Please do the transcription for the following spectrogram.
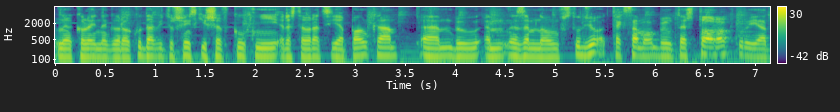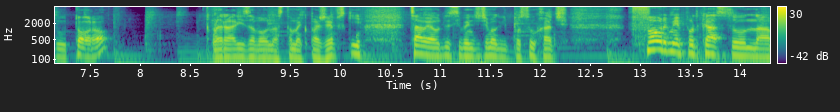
e, kolejnego roku. Dawid Uszyński, szef kuchni restauracji Japonka, był ze mną w studiu. Tak samo był też Toro, który jadł Toro. Realizował nas Tomek Paziewski. Całej audycji będziecie mogli posłuchać w formie podcastu na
